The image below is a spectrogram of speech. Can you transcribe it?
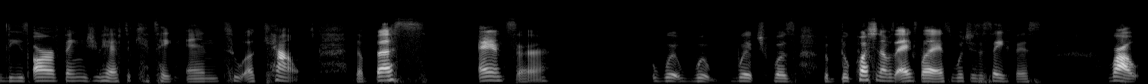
These are things you have to take into account. The best answer wh- wh- which was the, the question that was asked last, which is the safest route,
